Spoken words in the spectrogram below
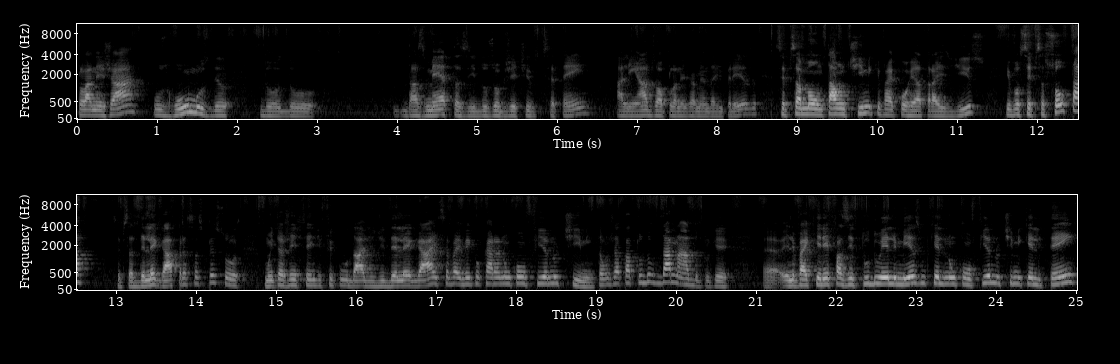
planejar os rumos do, do, do das metas e dos objetivos que você tem, alinhados ao planejamento da empresa. Você precisa montar um time que vai correr atrás disso e você precisa soltar. Você precisa delegar para essas pessoas. Muita gente tem dificuldade de delegar e você vai ver que o cara não confia no time. Então já está tudo danado, porque é, ele vai querer fazer tudo ele mesmo, porque ele não confia no time que ele tem.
